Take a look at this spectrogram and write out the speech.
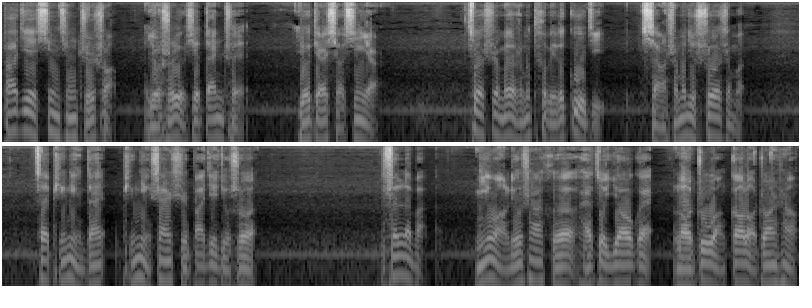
八戒性情直爽，有时候有些单纯，有点小心眼儿，做事没有什么特别的顾忌，想什么就说什么。在平顶山平顶山时，八戒就说：“分了吧。”你往流沙河还做妖怪，老猪往高老庄上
